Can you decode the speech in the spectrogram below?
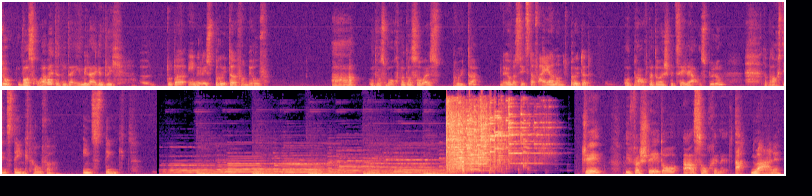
Du, was arbeitet denn der Emil eigentlich? Du, der Emil ist Brüter von Beruf. Aha, und was macht man da so als Brüter? Naja, man sitzt auf Eiern und brütet. Und braucht man da eine spezielle Ausbildung? Da brauchst Instinkt, Hofer. Instinkt. Jay, ich verstehe da eine Sache nicht. Ah, nur eine.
